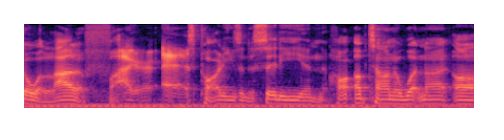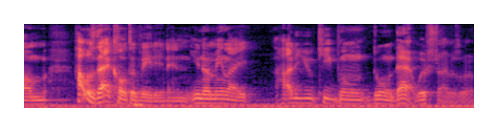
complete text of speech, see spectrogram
throw a lot of fire ass parties in the city and uptown and whatnot. Um, how was that cultivated? And you know what I mean? Like, how do you keep going doing that with Strive as well?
